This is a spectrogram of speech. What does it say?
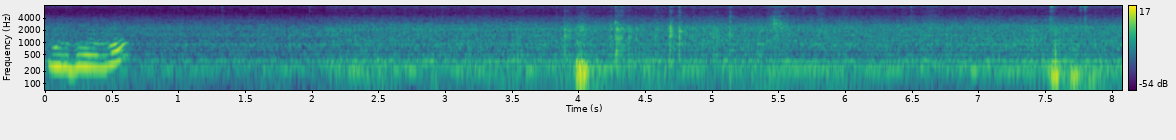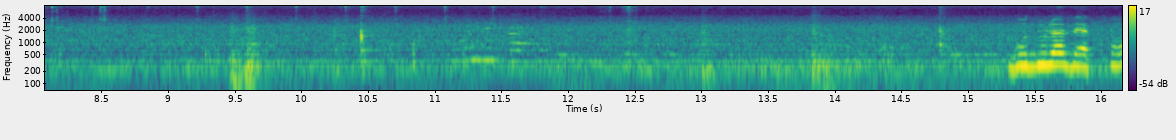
পুর ভরবো। বন্ধুরা দেখো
